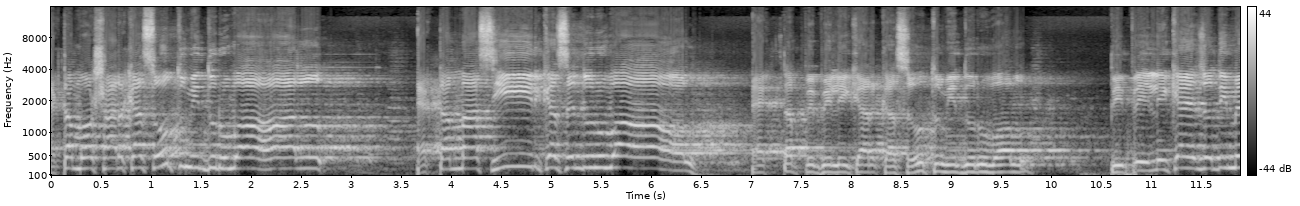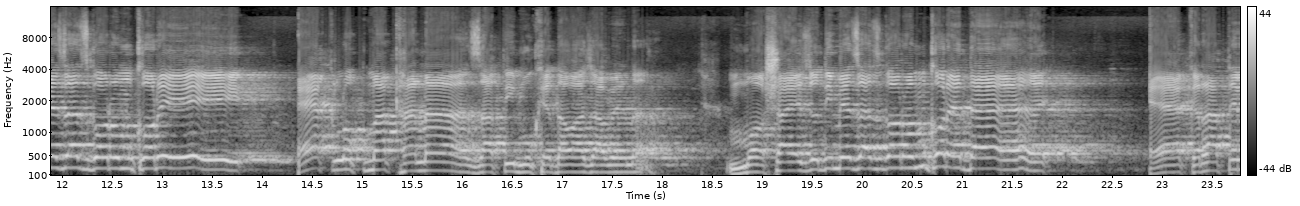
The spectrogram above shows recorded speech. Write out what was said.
একটা মশার কাছেও তুমি দুর্বল। একটা মাসির কাছে দুর্বল, একটা পিপিলিকার কাছেও তুমি দুর্বল। পিপিলিকায় যদি মেজাজ গরম করে, এক লোকমা খানা জাতি মুখে দেওয়া যাবে না। মশায় যদি মেজাজ গরম করে দেয়, এক রাতে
